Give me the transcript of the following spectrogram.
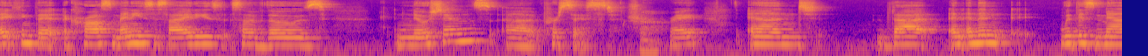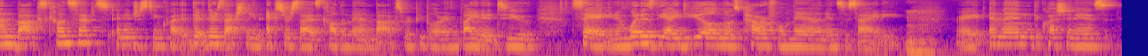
I think that across many societies, some of those notions uh, persist. Sure. Right, and that and, and then with this man box concept an interesting question there, there's actually an exercise called the man box where people are invited to say you know what is the ideal most powerful man in society mm-hmm. right? And then the question is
